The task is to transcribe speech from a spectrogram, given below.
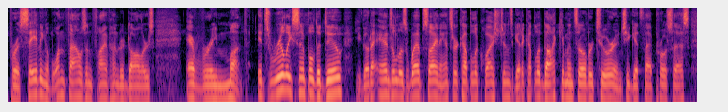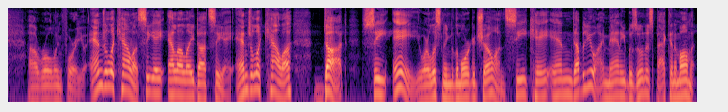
for a saving of $1,500 every month. It's really simple to do. You go to Angela's website, answer a couple of questions, get a couple of documents over to her, and she gets that process uh, rolling for you. Angela Calla, C A L L A dot C A. Angela Calla dot C A. You are listening to The Mortgage Show on CKNW. I'm Manny Bazunas. Back in a moment.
